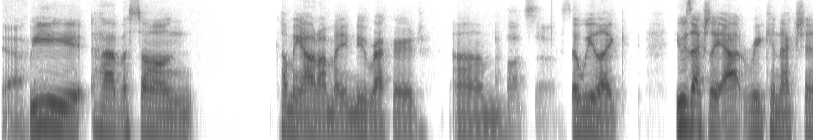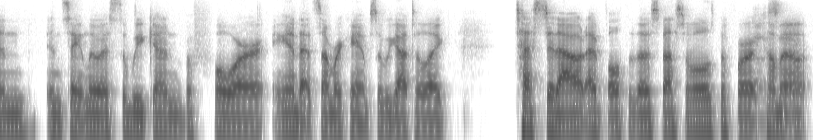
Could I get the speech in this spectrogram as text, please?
Yeah. We have a song coming out on my new record. Um, thought so. so we like he was actually at Reconnection in St. Louis the weekend before and at summer camp. So we got to like test it out at both of those festivals before it Oh, come sick. out.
